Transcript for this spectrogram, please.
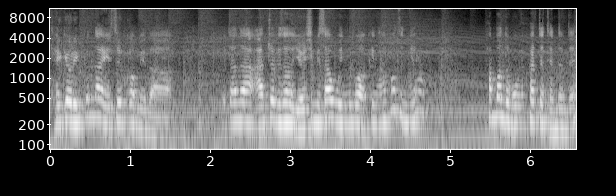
대결이 끝나 있을 겁니다 일단은 안쪽에서 열심히 싸우고 있는 것 같긴 하거든요. 한 번 더 공격할 때 됐는데.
